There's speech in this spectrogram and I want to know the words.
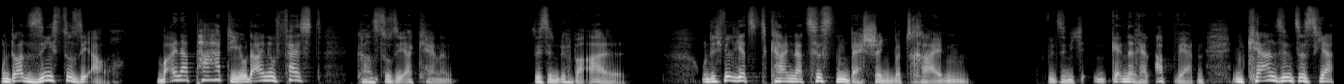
und dort siehst du sie auch. Bei einer Party oder einem Fest kannst du sie erkennen. Sie sind überall. Und ich will jetzt kein Narzissten-Bashing betreiben. Ich will sie nicht generell abwerten. Im Kern sind es ja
